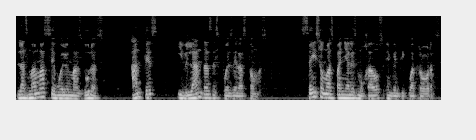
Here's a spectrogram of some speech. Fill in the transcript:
Las mamas se vuelven más duras antes y blandas después de las tomas. Seis o más pañales mojados en 24 horas.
